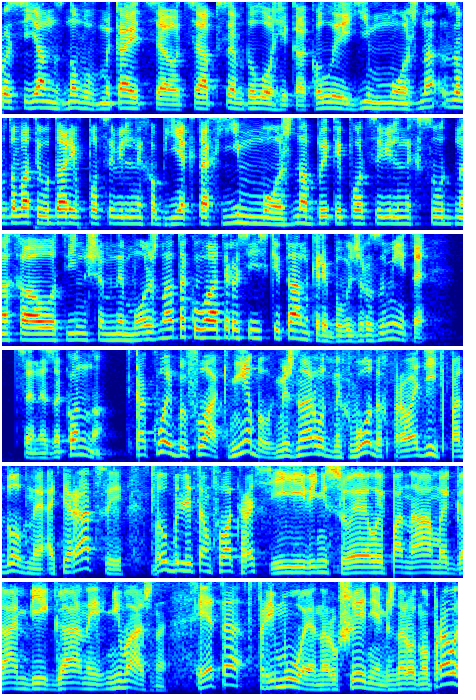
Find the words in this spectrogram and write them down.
росіян знову вмикається оця псевдологіка, коли їм можна завдавати ударів по цивільних об'єктах, їм можна бити по цивільних суднах, а от іншим не можна атакувати російські танкери, бо ви ж розумієте, це незаконно. Какой бы флаг не был в международных водах проводить подобные операции, был бы ли там флаг России, Венесуэлы, Панамы, Гамбии, Ганы, неважно. Это прямое нарушение международного права.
